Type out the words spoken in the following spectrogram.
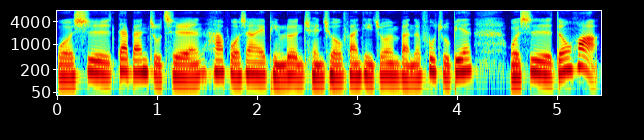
我是代班主持人，哈佛商业评论全球繁体中文版的副主编，我是敦化。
